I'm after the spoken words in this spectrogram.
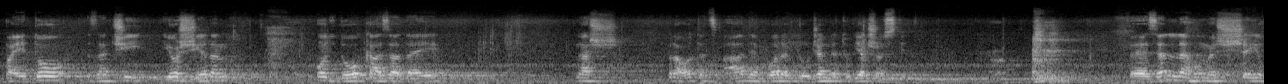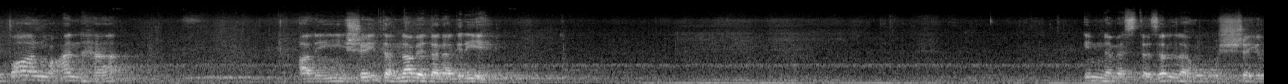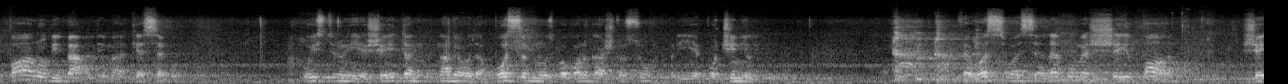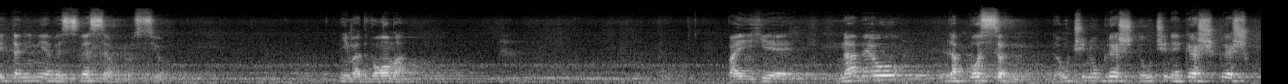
Pa je to, znači, još jedan od dokaza da je naš praotac Adem boravio u džennetu vječnosti. فَزَلَّهُمَ الشَّيْطَانُ عَنْهَا Ali i šeitan naveda na grijeh. innama stazallahum ash-shaytanu bi ba'd ma kasabu. U istinu je šejtan naveo da posebno zbog onoga što su prije počinili. Fa waswasa lehume šeitan. Šeitan Šejtan im je vesvese unosio. Njima dvoma. Pa ih je naveo da posrnu, da učinu greš, da učine greš, grešku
